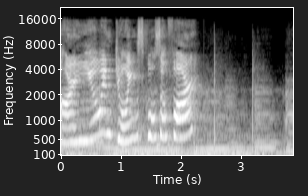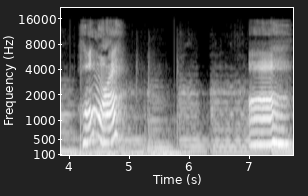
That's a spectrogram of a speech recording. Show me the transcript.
are you enjoying school so far? Homura? Uh,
